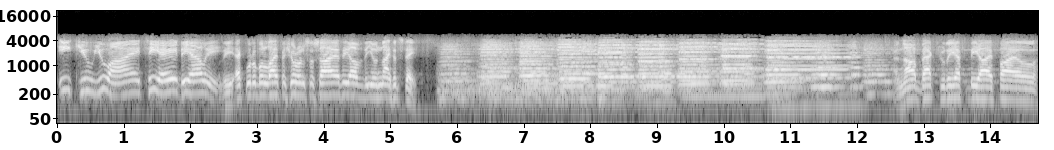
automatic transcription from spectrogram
E Q U I T A B L E. The Equitable Life Assurance Society of the United States. And now back to the FBI file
